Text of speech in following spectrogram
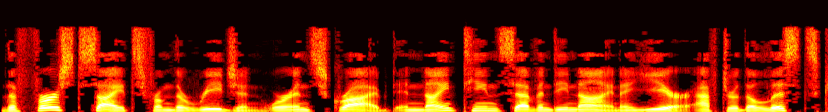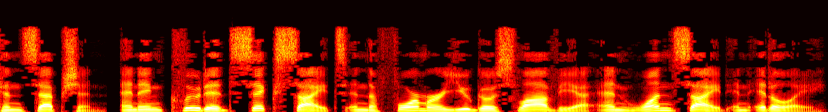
The first sites from the region were inscribed in 1979 a year after the list's conception, and included six sites in the former Yugoslavia and one site in Italy.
